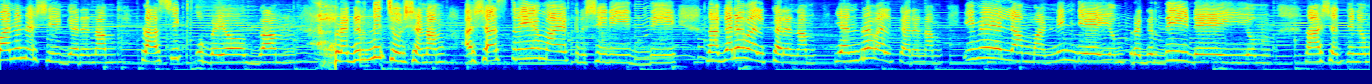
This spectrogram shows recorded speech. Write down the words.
വനനശീകരണം പ്ലാസ്റ്റിക് ഉപയോഗം പ്രകൃതി ചൂഷണം അശാസ്ത്രീയമായ കൃഷിരീതി നഗരവൽക്കരണം യന്ത്രവൽക്കരണം ഇവയെല്ലാം മണ്ണിന്റെയും പ്രകൃതിയുടെയും നാശത്തിനും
